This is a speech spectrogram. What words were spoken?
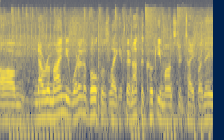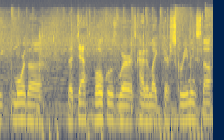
Um, now remind me, what are the vocals like? If they're not the Cookie Monster type, are they more the the death vocals where it's kind of like they're screaming stuff?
